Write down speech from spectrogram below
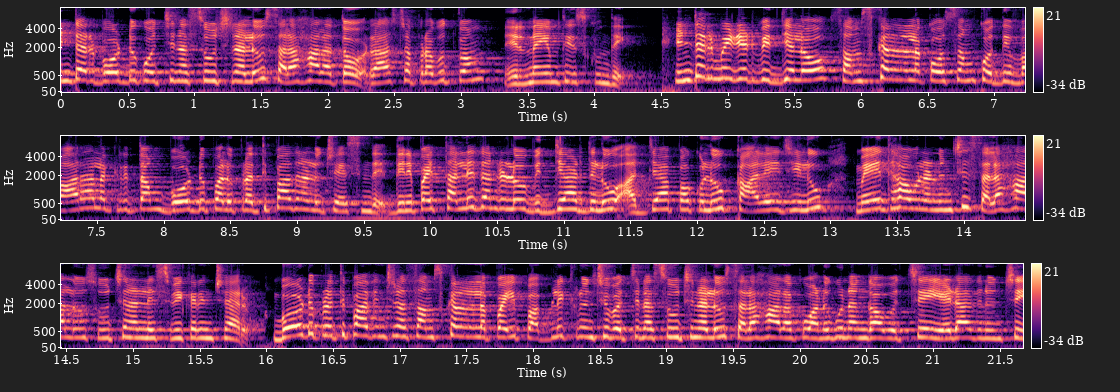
ఇంటర్ బోర్డుకు వచ్చిన సూచనలు సలహాలతో రాష్ట్ర ప్రభుత్వం నిర్ణయం తీసుకుంది. ఇంటర్మీడియట్ విద్యలో సంస్కరణల కోసం కొద్ది వారాల క్రితం బోర్డు పలు ప్రతిపాదనలు చేసింది. దీనిపై తల్లిదండ్రులు విద్యార్థులు అధ్యాపకులు కాలేజీలు మేధావుల నుంచి సలహాలు సూచనల్ని స్వీకరించారు. బోర్డు ప్రతిపాదించిన సంస్కరణలపై పబ్లిక్ నుంచి వచ్చిన సూచనలు సలహాలకు అనుగుణంగా వచ్చే ఏడాది నుంచి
